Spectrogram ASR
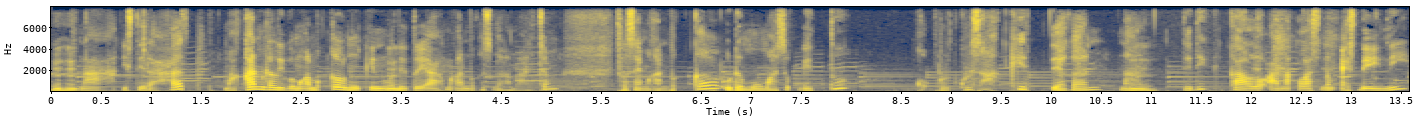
Mhm. nah istirahat makan kali gue makan bekal mungkin waktu Hmm. itu ya makan bekal segala macam selesai makan bekal udah mau masuk gitu kok perut gue sakit ya kan nah Hmm. jadi kalau anak kelas 6 SD ini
